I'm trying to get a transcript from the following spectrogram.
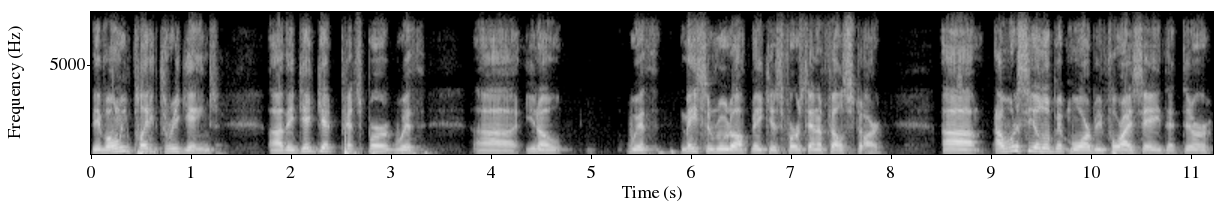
They've only played three games. Uh, they did get Pittsburgh with, uh, you know, with Mason Rudolph make his first NFL start. Uh, I want to see a little bit more before I say that their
